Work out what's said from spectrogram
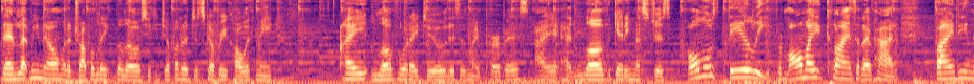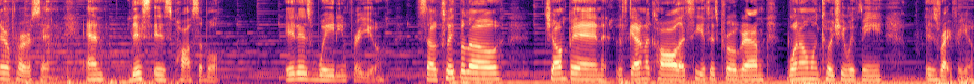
then let me know. I'm going to drop a link below so you can jump on a discovery call with me. I love what I do. This is my purpose. I love getting messages almost daily from all my clients that I've had, finding their person. And this is possible. It is waiting for you. So click below, jump in, let's get on a call, let's see if this program, one on one coaching with me, is right for you.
